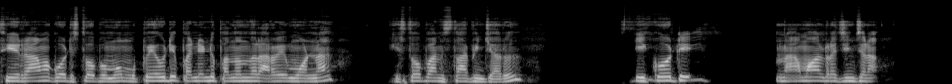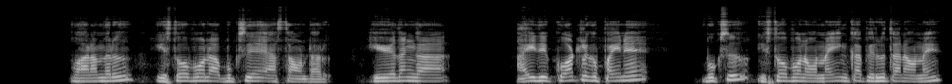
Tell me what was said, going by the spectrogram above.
శ్రీరామకోటి స్తూపము ముప్పై ఒకటి పన్నెండు పంతొమ్మిది వందల అరవై మూడున ఈ స్తూపాన్ని స్థాపించారు. ఈ కోటి నామాలు రచించిన వారందరూ ఈ స్తూపంలో ఆ బుక్స్ వేస్తూ ఉంటారు. ఈ విధంగా ఐదు కోట్లకు పైనే బుక్స్ ఈ స్తూపంలో ఉన్నాయి ఇంకా పెరుగుతూనే ఉన్నాయి.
